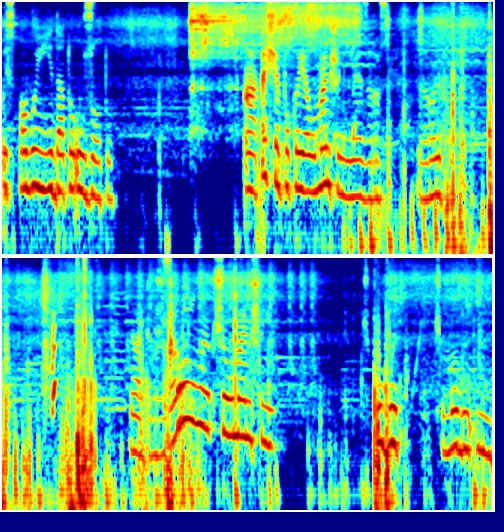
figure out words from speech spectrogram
і спробую її дати у зоту. А, та ще поки я уменшені, я зараз заролю фото. Давайте вже заролимо, якщо уменшені. Чому би, чому би і ні.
